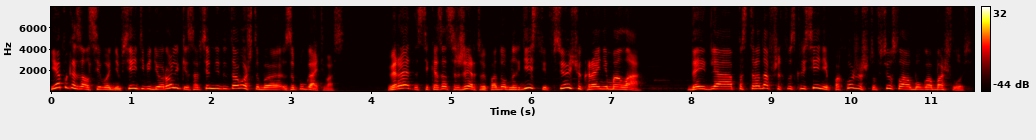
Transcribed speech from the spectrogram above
Я показал сегодня все эти видеоролики совсем не для того, чтобы запугать вас. Вероятность оказаться жертвой подобных действий все еще крайне мала. Да и для пострадавших в воскресенье похоже, что все, слава богу, обошлось.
